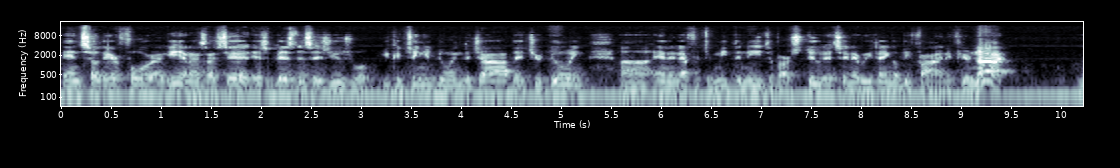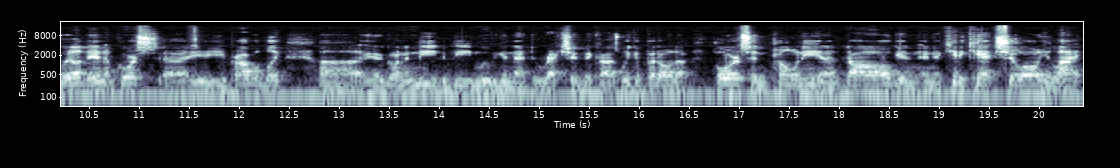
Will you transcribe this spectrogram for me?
And so therefore, again, as I said, it's business as usual. You continue doing the job that you're doing uh, in an effort to meet the needs of our students and everything will be fine. If you're not, well, then of course uh, you, probably uh, you're going to need to be moving in that direction because we can put on a horse and pony and a dog and, and a kitty cat show all you like,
